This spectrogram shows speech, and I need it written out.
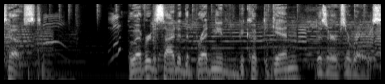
Toast. Whoever decided that bread needed to be cooked again deserves a raise.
